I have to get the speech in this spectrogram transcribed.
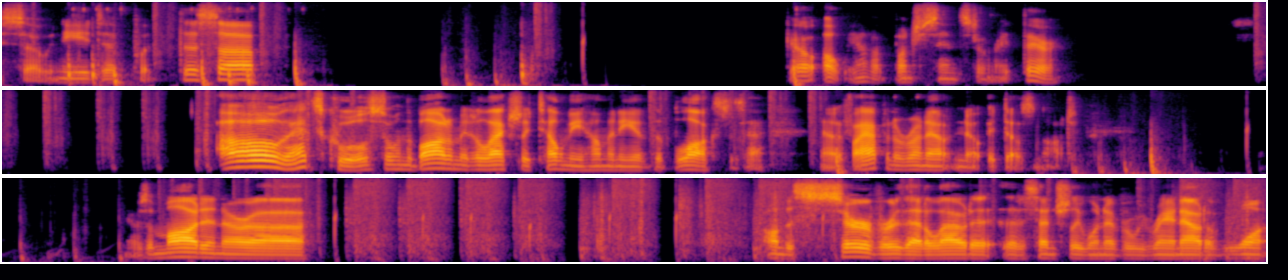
so we need to put this up. Go, oh, we have a bunch of sandstone right there. Oh, that's cool. So in the bottom, it'll actually tell me how many of the blocks does have. Now, if I happen to run out, no, it does not. There was a mod in our uh, on the server that allowed it that essentially whenever we ran out of one,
